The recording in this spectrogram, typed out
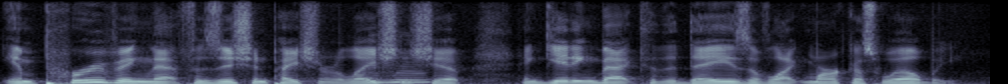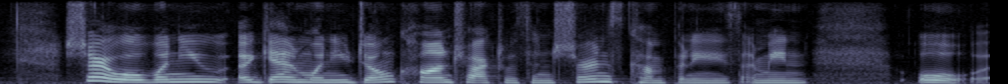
improving that physician patient relationship mm-hmm. and getting back to the days of like Marcus Welby? Sure. Well, when you, again, when you don't contract with insurance companies, I mean, well,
